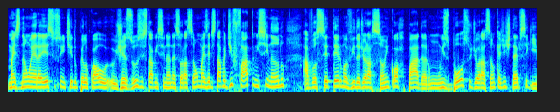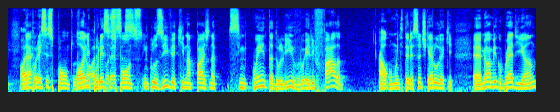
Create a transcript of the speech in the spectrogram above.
mas não era esse o sentido pelo qual Jesus estava ensinando essa oração, mas ele estava de fato ensinando a você ter uma vida de oração encorpada, era um esboço de oração que a gente deve seguir. Olhe né? por esses pontos. né? Olhe por esses essas- pontos. Inclusive, aqui na página 50 do livro, ele fala algo muito interessante, quero ler aqui. É, meu amigo Brad Young,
